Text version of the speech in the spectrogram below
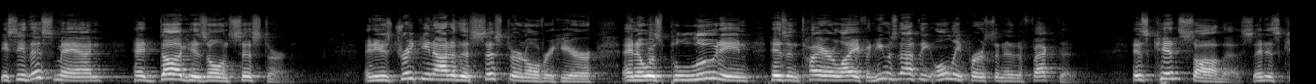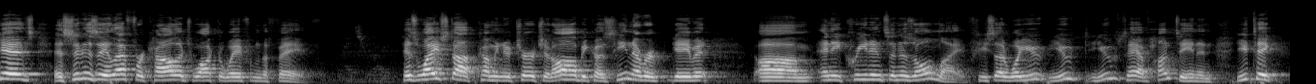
You see, this man had dug his own cistern. And he was drinking out of this cistern over here, and it was polluting his entire life. And he was not the only person it affected. His kids saw this, and his kids, as soon as they left for college, walked away from the faith. His wife stopped coming to church at all because he never gave it um, any credence in his own life. He said, "Well, you you you have hunting, and you take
